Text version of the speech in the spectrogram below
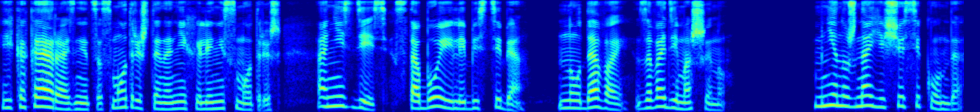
И какая разница, смотришь ты на них или не смотришь? Они здесь, с тобой или без тебя. Ну, давай, заводи машину. Мне нужна еще секунда.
